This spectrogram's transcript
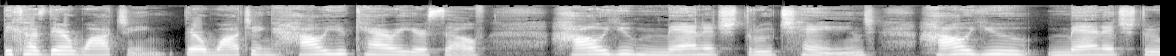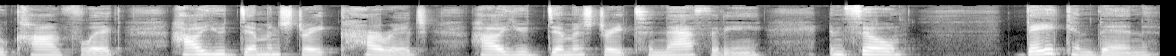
because they're watching. They're watching how you carry yourself, how you manage through change, how you manage through conflict, how you demonstrate courage, how you demonstrate tenacity. And so they can then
